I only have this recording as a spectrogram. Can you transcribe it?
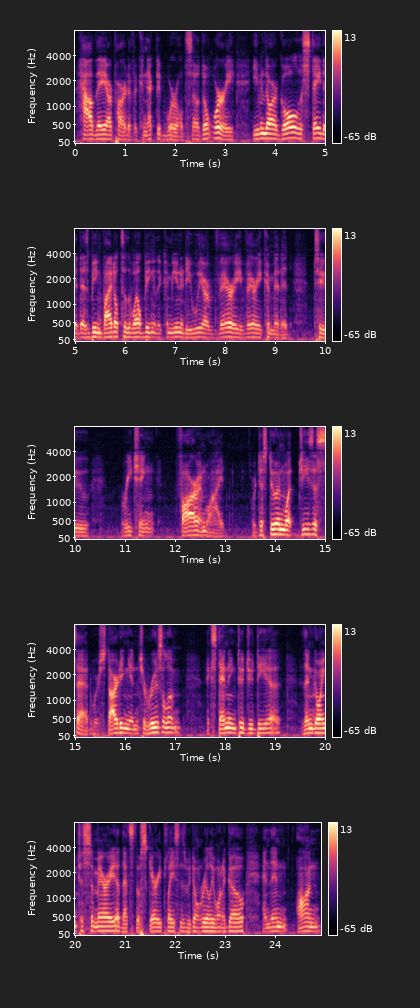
how they are part of a connected world. So don't worry. Even though our goal is stated as being vital to the well being of the community, we are very, very committed to reaching far and wide. We're just doing what Jesus said. We're starting in Jerusalem, extending to Judea, then going to Samaria. That's those scary places we don't really want to go, and then on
